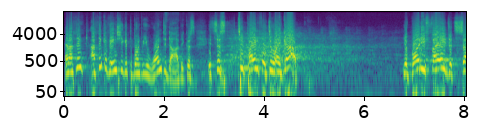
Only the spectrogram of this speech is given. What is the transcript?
And I think, I think eventually you get the point where you want to die because it's just too painful to wake up. Your body fades, it's so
